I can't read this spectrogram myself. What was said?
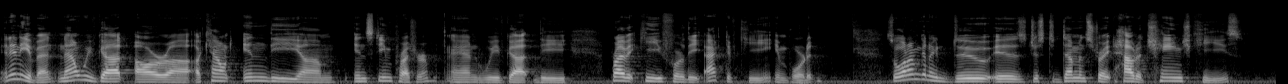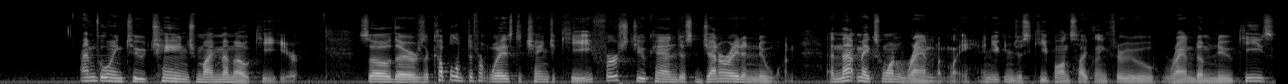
in any event, now we've got our uh, account in the um, in Steem Pressure, and we've got the private key for the active key imported. So what I'm going to do is just to demonstrate how to change keys, I'm going to change my memo key here. So there's a couple of different ways to change a key. First, you can just generate a new one, and that makes one randomly, and you can just keep on cycling through random new keys.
